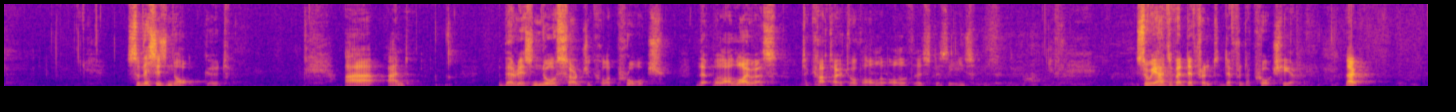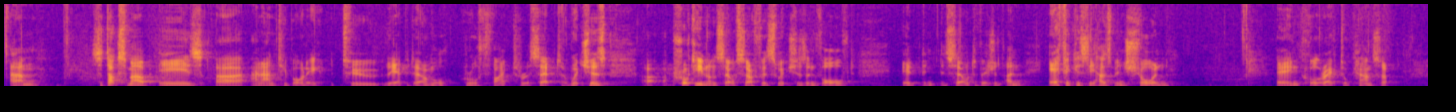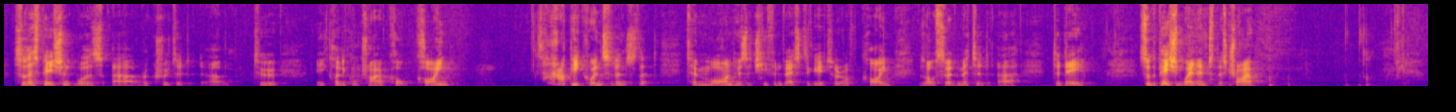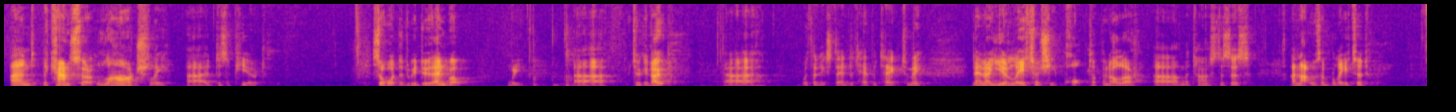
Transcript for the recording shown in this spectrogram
So, this is not good. Uh, and there is no surgical approach that will allow us to cut out of all, all of this disease. So we had to have a different, different approach here. Now, um, cetuximab is uh, an antibody to the epidermal growth factor receptor, which is uh, a protein on the cell surface which is involved in, in, in cell division. And efficacy has been shown in colorectal cancer. So this patient was uh, recruited um, to a clinical trial called COIN. It's a happy coincidence that Tim Maughan, who's the chief investigator of COIN, was also admitted uh, today. So the patient went into this trial, and the cancer largely uh, disappeared. So what did we do then? Well, we uh, took it out uh, with an extended hepatectomy. Then a year later, she popped up another uh, metastasis and that was ablated.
